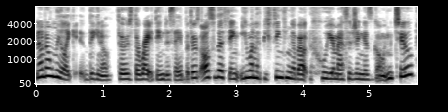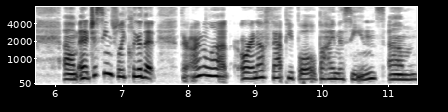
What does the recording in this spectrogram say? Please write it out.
not only like the you know there's the right thing to say but there's also the thing you want to be thinking about who your messaging is going to um, and it just seems really clear that there aren't a lot or enough fat people behind the scenes um,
